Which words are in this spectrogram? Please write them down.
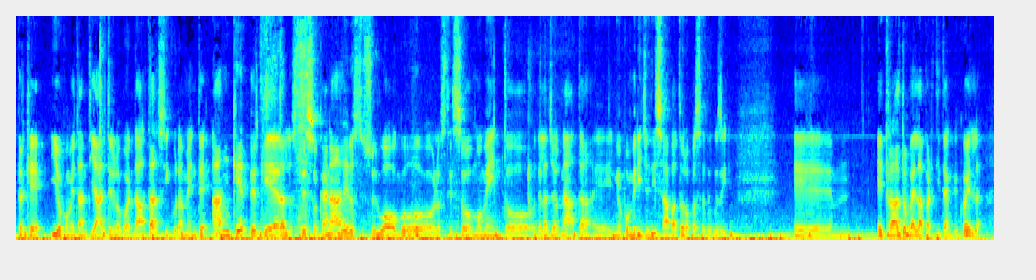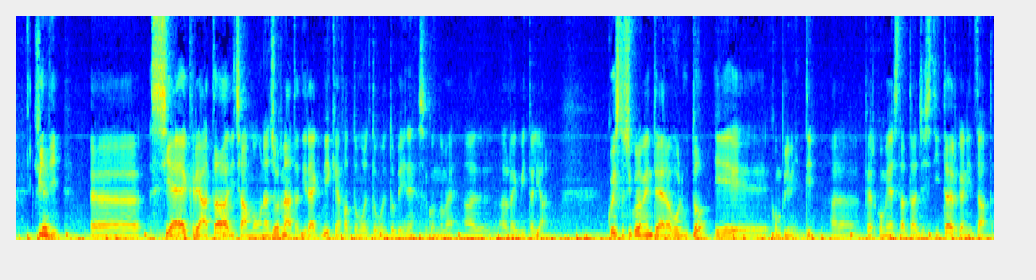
perché io come tanti altri l'ho guardata sicuramente anche perché era lo stesso canale, lo stesso luogo, lo stesso momento della giornata e il mio pomeriggio di sabato l'ho passato così e, ehm, e tra l'altro bella partita anche quella quindi sì. Eh, si è creata diciamo una giornata di rugby che ha fatto molto molto bene secondo me al, al rugby italiano questo sicuramente era voluto e complimenti eh, per come è stata gestita e organizzata.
